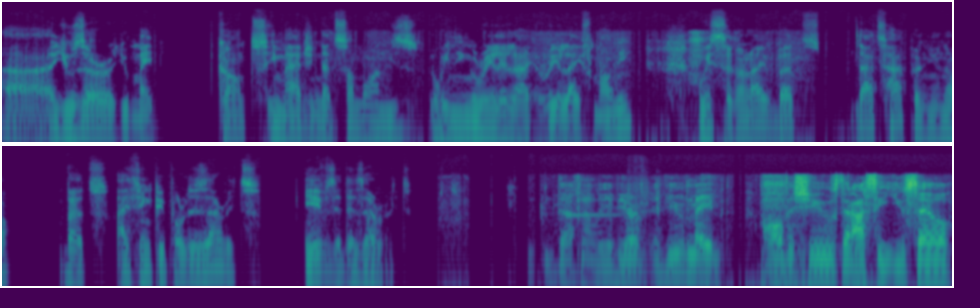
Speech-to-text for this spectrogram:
uh, user, you may can't imagine that someone is winning really real life money with Second Life, but that's happened, you know. But I think people deserve it if they deserve it. Definitely. If you're if you've made all the shoes that I see you sell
